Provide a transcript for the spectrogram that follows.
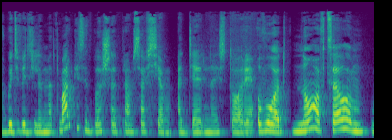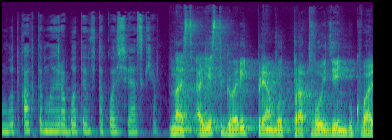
быть выделенным от маркетинга, потому что это прям совсем отдельная история. Вот. Но в целом вот как-то мы работаем в такой связке. Настя, а если говорить прям вот про твой день буквально,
